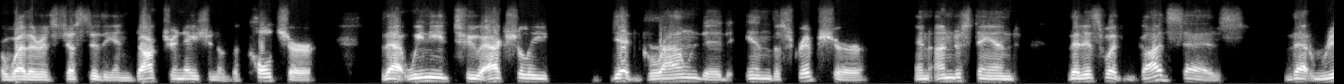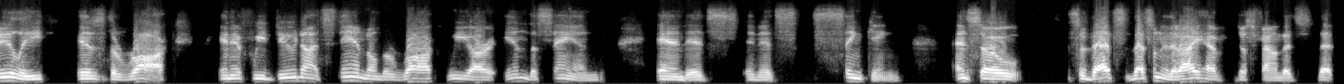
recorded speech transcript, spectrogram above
or whether it's just through the indoctrination of the culture, that we need to actually get grounded in the scripture and understand that it's what God says that really is the rock. And if we do not stand on the rock, we are in the sand and it's and it's sinking. And so so that's that's something that I have just found that's that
